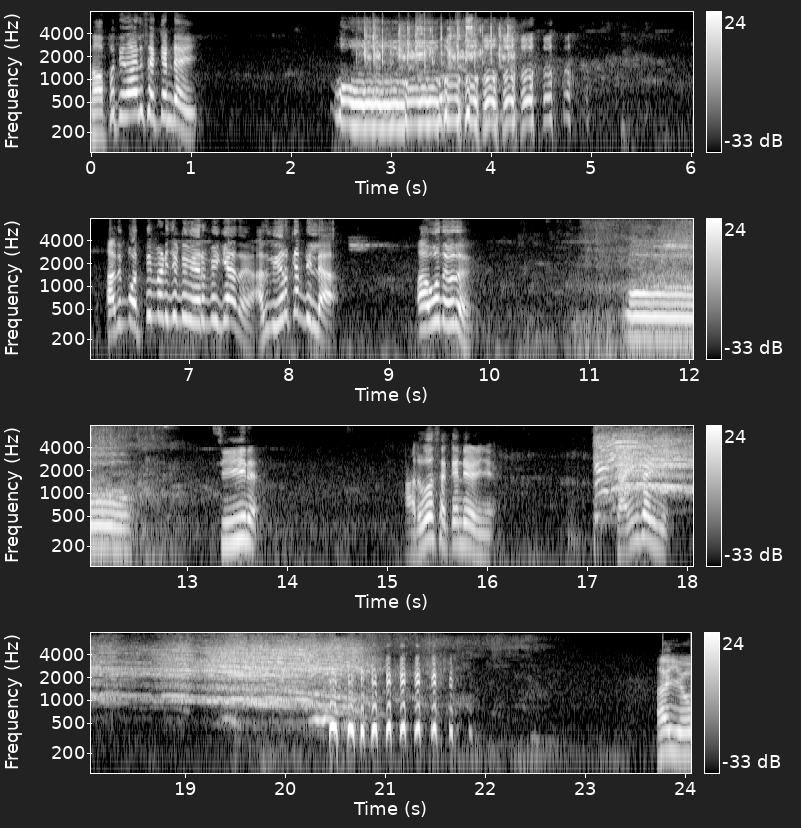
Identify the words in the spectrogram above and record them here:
നാപ്പത്തിനാല് സെക്കൻഡായി. അത് പൊത്തി പിടിച്ചിട്ട് വീർപ്പിക്കാതെ. അത് വീർക്കത്തില്ല. ആ ഊത് ഊത്. ഓ. സീന്. അറുപത് സെക്കൻഡ് കഴിഞ്ഞ്. ടൈം കഴിഞ്ഞു. അയ്യോ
